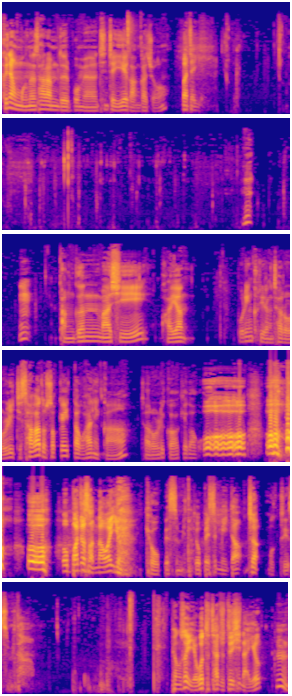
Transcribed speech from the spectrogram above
그냥 먹는 사람들 보면 진짜 이해가 안 가죠. 맞아요. 당근 맛이 과연 보링클이랑 잘 어울릴지 사과도 섞여 있다고 하니까 잘 어울릴 것 같기도 하고. 오오오오오 오 어, 빠져서 안 나와요. 겨우 뺐습니다. 이거 뺐습니다. 자 먹겠습니다. 평소에 요거트 자주 드시나요? 음.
